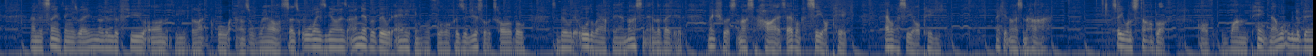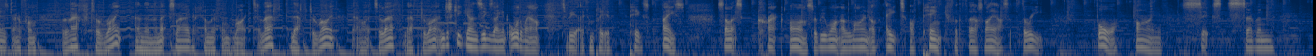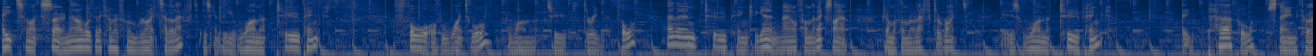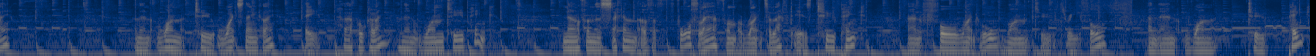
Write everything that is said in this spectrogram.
and the same thing as well, even a little few on the black wall as well. So as always guys, I never build anything on the floor because it just looks horrible. To build it all the way up there, nice and elevated, make sure it's nice and high so everyone can see your pig. Everyone can see your piggy. Make it nice and high. So you want to start a block of one pink. Now what we're going to do is go from left to right and then the next layer coming from right to left, left to right, then right to left, left to right and just keep going zigzagging all the way up to be a completed pig's face. So let's crack on. So we want a line of 8 of pink for the first layer. So 3, 4, 5, 6, 7, 8 like so. Now we're going to come in from right to left. Is going to be 1, 2 pink, 4 of white wool, 1, 2, 3, 4, and then 2 pink again. Now from the next layer, coming from left to right, it is 1, 2 pink, a purple stained clay, and then one, two white stained clay, a purple clay, and then one, two pink. Now from the second of the fourth layer, from right to left, is two pink and four white wool, one, two, three, four, and then one, two pink.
